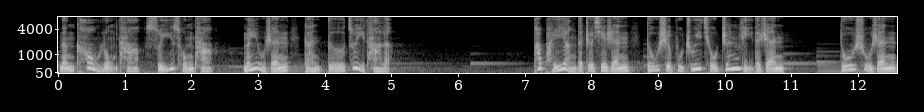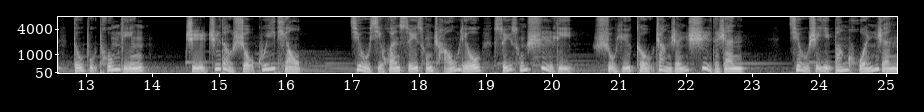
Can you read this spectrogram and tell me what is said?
能靠拢他、随从他，没有人敢得罪他了。他培养的这些人都是不追求真理的人，多数人都不通灵，只知道守规条，就喜欢随从潮流、随从势力，属于狗仗人势的人，就是一帮混人。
